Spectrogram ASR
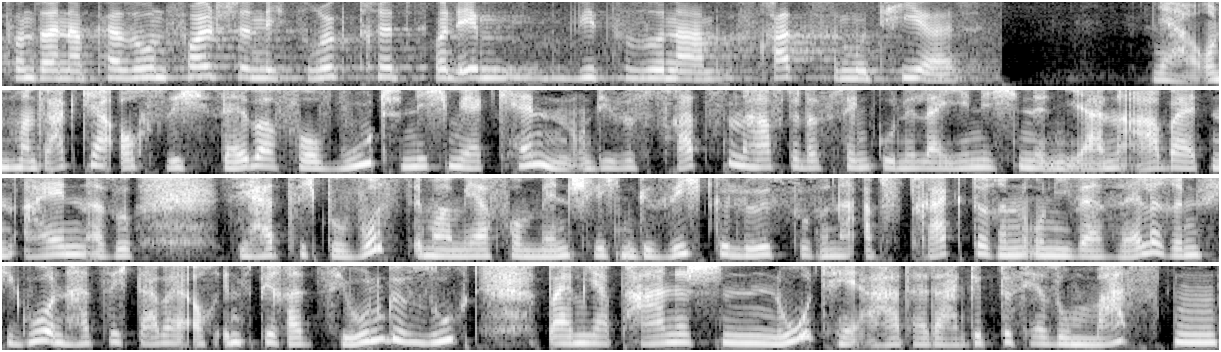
von seiner Person vollständig zurücktritt und eben wie zu so einer Fratze mutiert. Ja, und man sagt ja auch sich selber vor Wut nicht mehr kennen. Und dieses Fratzenhafte, das fängt Gunilla Jenichen in ihren Arbeiten ein. Also sie hat sich bewusst immer mehr vom menschlichen Gesicht gelöst zu so einer abstrakteren, universelleren Figur und hat sich dabei auch Inspiration gesucht beim japanischen No-Theater. Da gibt es ja so Masken,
